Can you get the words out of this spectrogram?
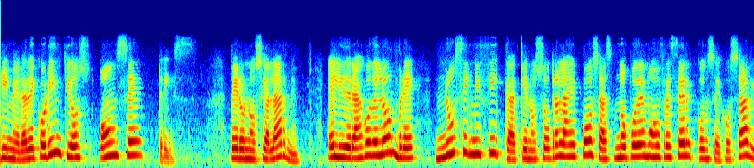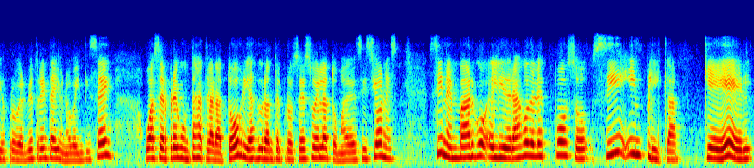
Primera de Corintios 11:3. Pero no se alarme. El liderazgo del hombre no significa que nosotras las esposas no podemos ofrecer consejos sabios, Proverbios 31:26, o hacer preguntas aclaratorias durante el proceso de la toma de decisiones. Sin embargo, el liderazgo del esposo sí implica que él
